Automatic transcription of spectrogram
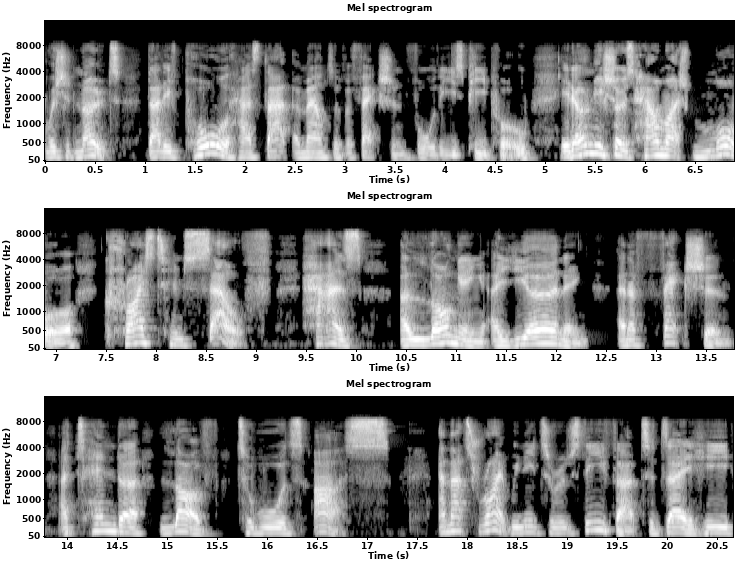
we should note that if Paul has that amount of affection for these people, it only shows how much more Christ himself has a longing, a yearning, an affection, a tender love towards us. And that's right. We need to receive that today. He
